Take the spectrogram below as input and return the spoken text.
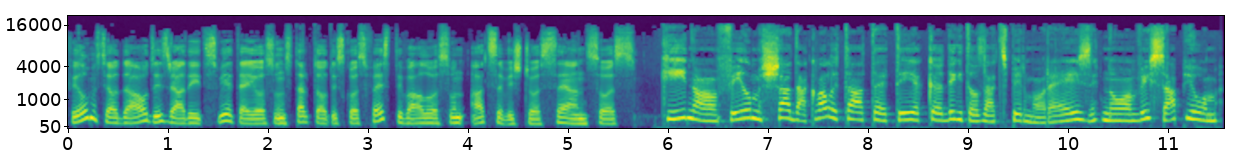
Filmas jau daudz izrādītas vietējos un starptautiskos festivālos un atsevišķos seansos kino filmas šādā kvalitātē tiek digitalizētas pirmo reizi. No visa apjoma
